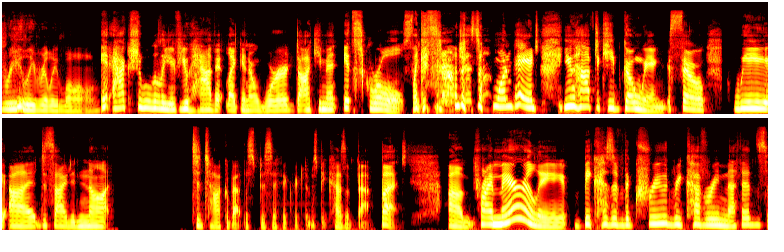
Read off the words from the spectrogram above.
really, really long. It actually, if you have it like in a Word document, it scrolls. Like it's not just on one page. You have to keep going. So we uh, decided not to talk about the specific victims because of that. But um, primarily because of the crude recovery methods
